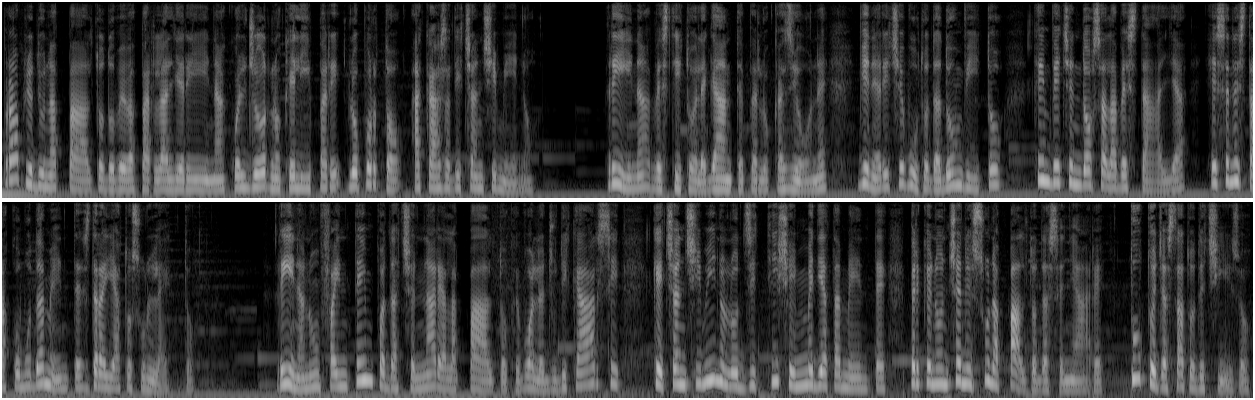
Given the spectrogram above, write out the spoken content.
Proprio di un appalto doveva parlargli Rina quel giorno che Lipari lo portò a casa di Ciancimino. Rina, vestito elegante per l'occasione, viene ricevuto da Don Vito che invece indossa la vestaglia e se ne sta comodamente sdraiato sul letto. Rina non fa in tempo ad accennare all'appalto che vuole aggiudicarsi che Ciancimino lo zittisce immediatamente perché non c'è nessun appalto da segnare, tutto è già stato deciso.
